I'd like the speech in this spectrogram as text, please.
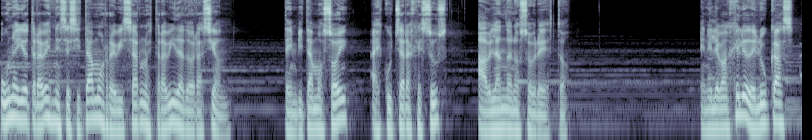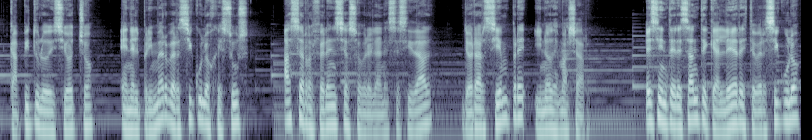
Una y otra vez necesitamos revisar nuestra vida de oración. Te invitamos hoy a escuchar a Jesús hablándonos sobre esto. En el Evangelio de Lucas, capítulo 18, en el primer versículo Jesús hace referencia sobre la necesidad de orar siempre y no desmayar. Es interesante que al leer este versículo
